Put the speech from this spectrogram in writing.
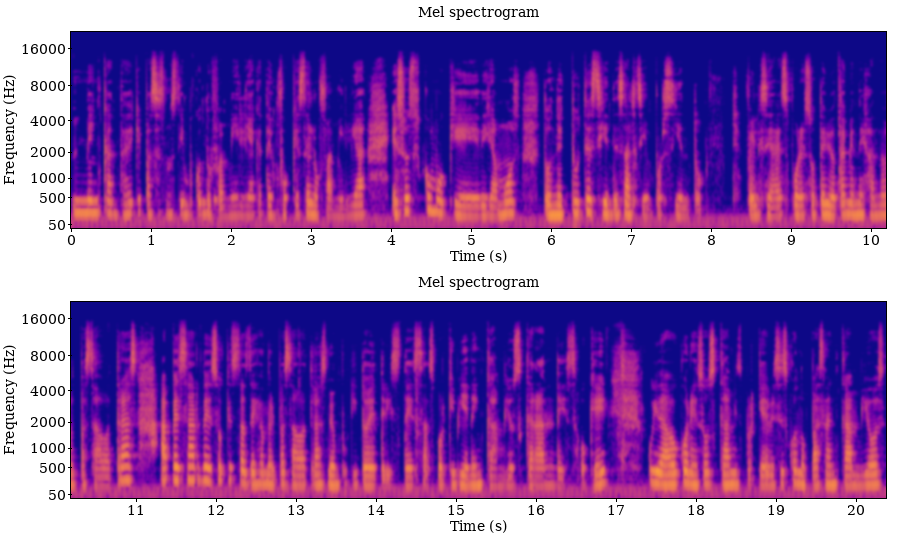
me encanta de que pases más tiempo con tu familia familia, que te enfoques en lo familiar. Eso es como que, digamos, donde tú te sientes al 100%. Felicidades por eso te veo también dejando el pasado atrás. A pesar de eso que estás dejando el pasado atrás, veo un poquito de tristezas porque vienen cambios grandes, ¿ok? Cuidado con esos cambios porque a veces cuando pasan cambios,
